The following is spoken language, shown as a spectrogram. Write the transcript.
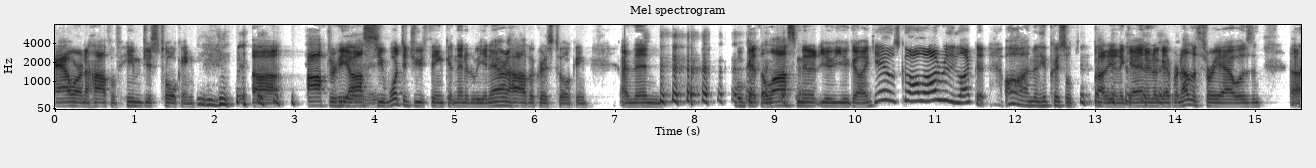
hour and a half of him just talking uh, after he Yeah. asks you, "What did you think?" and then it'll be an hour and a half of Chris talking, and then we'll get the last minute you you going, "Yeah, it was cool. I really liked it." Oh, and then Chris will butt in again, and it'll go for another three hours, and uh,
